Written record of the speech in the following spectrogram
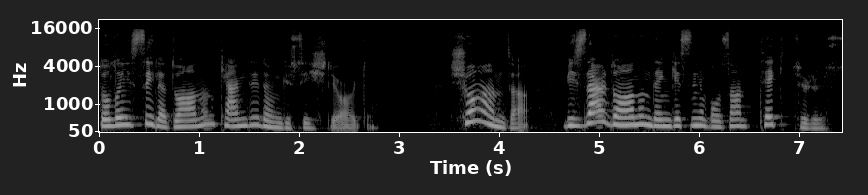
dolayısıyla doğanın kendi döngüsü işliyordu. Şu anda bizler doğanın dengesini bozan tek türüz.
